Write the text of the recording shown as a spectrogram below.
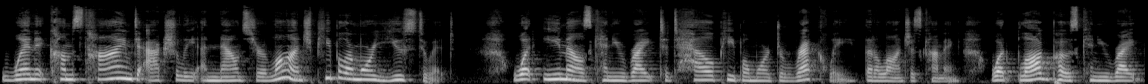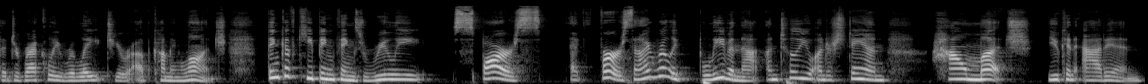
when it comes time to actually announce your launch, people are more used to it. What emails can you write to tell people more directly that a launch is coming? What blog posts can you write that directly relate to your upcoming launch? Think of keeping things really sparse at first. And I really believe in that until you understand how much you can add in.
